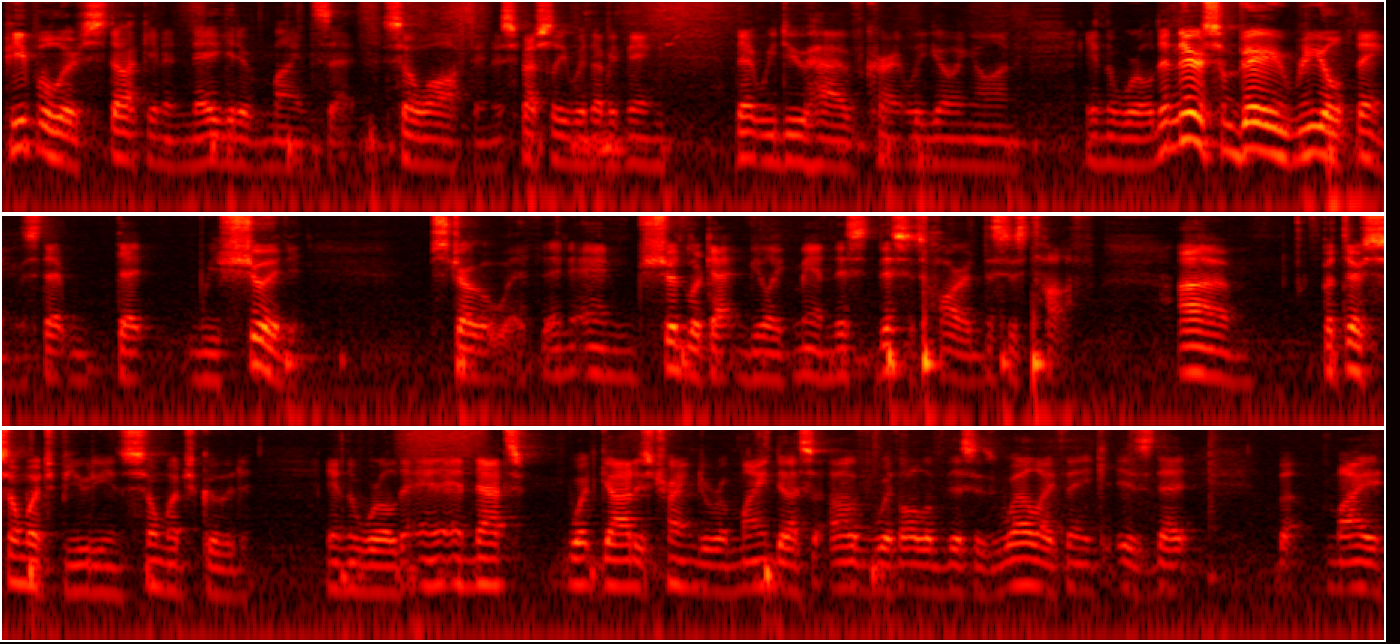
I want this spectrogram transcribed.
people are stuck in a negative mindset so often, especially with everything that we do have currently going on in the world. And there's some very real things that that we should struggle with and, and should look at and be like, man, this this is hard, this is tough. Um, but there's so much beauty and so much good in the world, and, and that's what God is trying to remind us of with all of this as well. I think is that my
